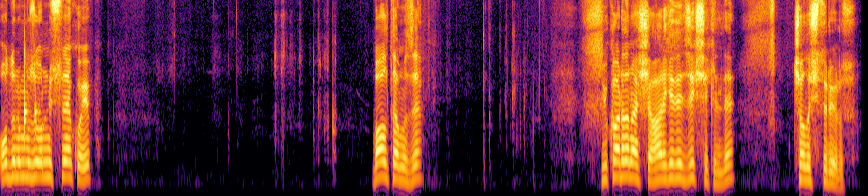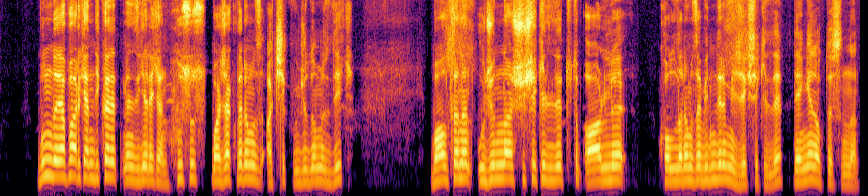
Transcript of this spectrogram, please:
odunumuzu onun üstüne koyup baltamızı yukarıdan aşağı hareket edecek şekilde çalıştırıyoruz. Bunu da yaparken dikkat etmeniz gereken husus bacaklarımız açık, vücudumuz dik. Baltanın ucundan şu şekilde tutup ağırlığı kollarımıza bindirmeyecek şekilde denge noktasından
